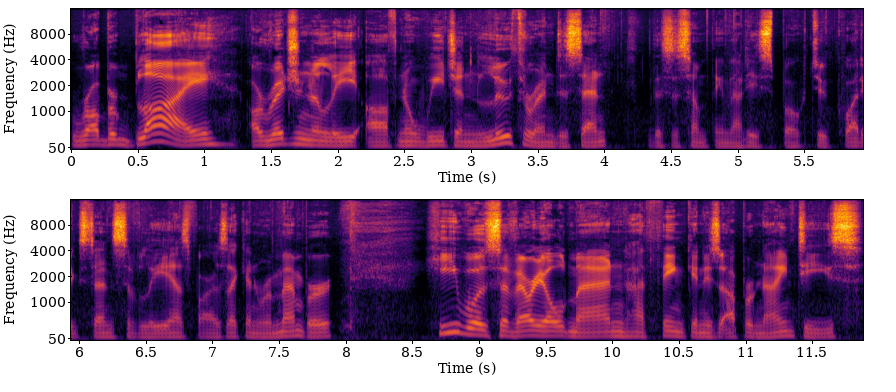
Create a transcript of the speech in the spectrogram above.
Robert Bly, originally of Norwegian Lutheran descent, this is something that he spoke to quite extensively, as far as I can remember. He was a very old man, I think in his upper 90s,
